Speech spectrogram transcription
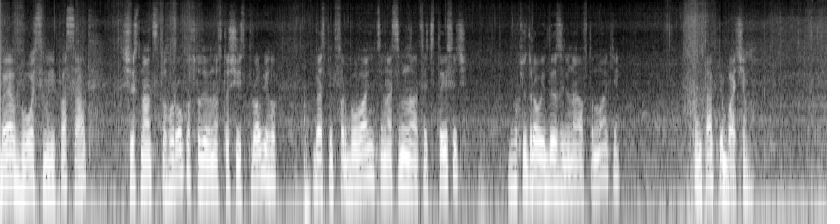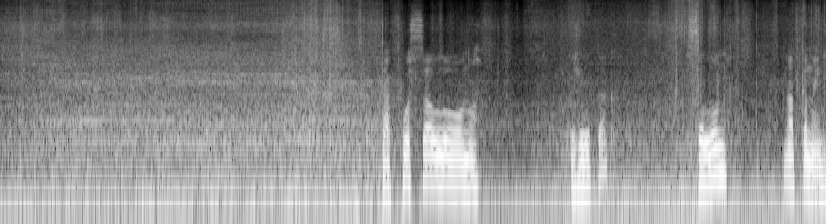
Б8 Passat 16-го року, 196 пробігу, без підфарбувань, ціна 17 тисяч. Двохлітровий дизель на автоматі. Контакти бачимо. Так, по салону. Кажу отак. Салон на тканині.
